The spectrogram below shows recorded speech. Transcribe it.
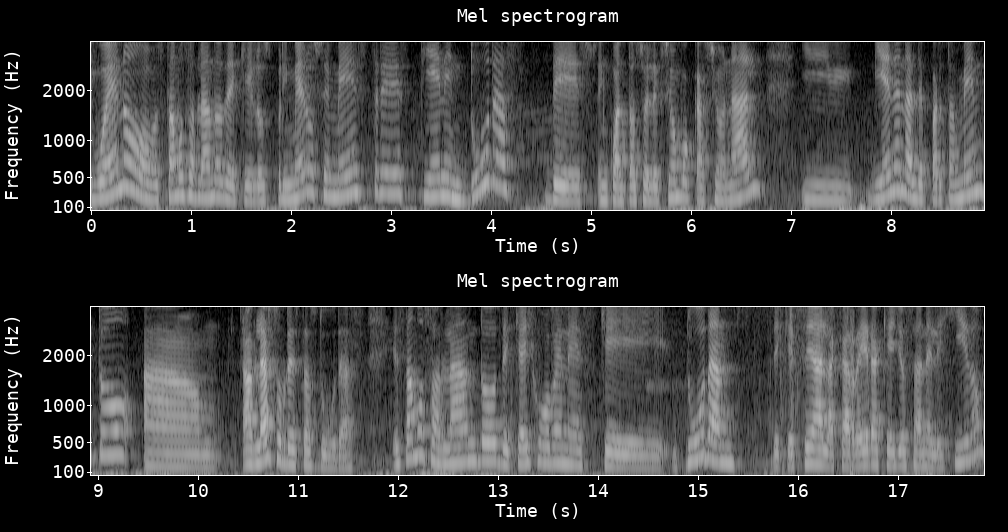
bueno, estamos hablando de que los primeros semestres tienen dudas de, en cuanto a su elección vocacional y vienen al departamento a, a hablar sobre estas dudas. Estamos hablando de que hay jóvenes que dudan de que sea la carrera que ellos han elegido.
